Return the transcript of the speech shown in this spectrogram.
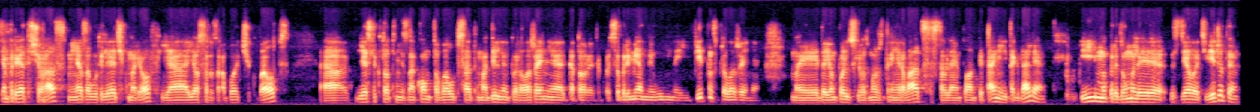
Всем привет еще раз. Меня зовут Илья Чекмарев. Я iOS-разработчик Velps. А, если кто-то не знаком, то Velps — это мобильное приложение, которое такое современное, умное фитнес-приложение. Мы даем пользователю возможность тренироваться, составляем план питания и так далее. И мы придумали сделать виджеты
